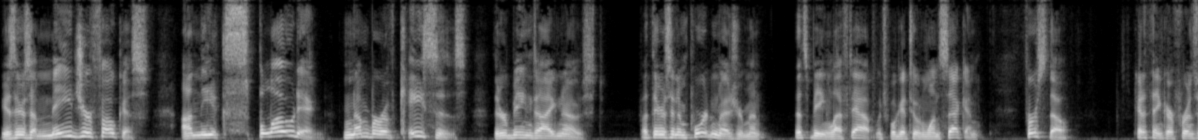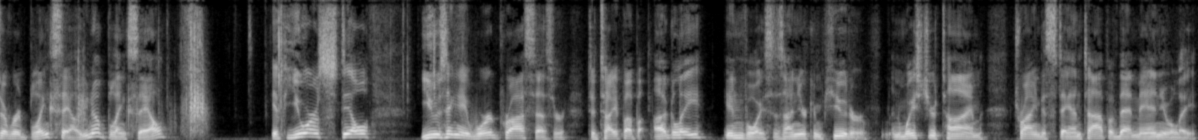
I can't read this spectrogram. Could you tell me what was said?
Because there's a major focus on the exploding number of cases that are being diagnosed. But there's an important measurement that's being left out, which we'll get to in one second. First, though, got to thank our friends over at Blinksale. You know Blinksale. If you are still using a word processor to type up ugly invoices on your computer and waste your time trying to stay on top of that manually,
